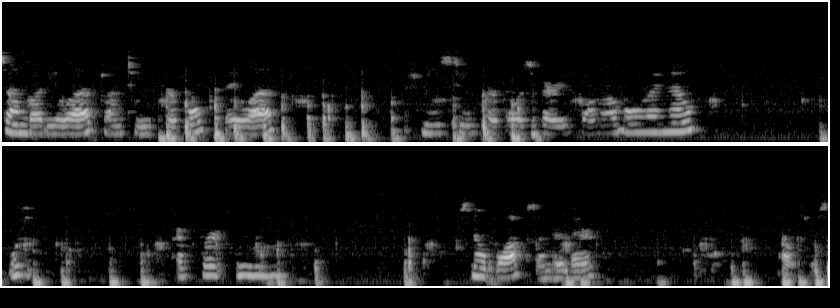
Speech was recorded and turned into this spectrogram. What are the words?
Somebody left on Team Purple. They left. Which means Team Purple is very vulnerable right now. Wait. Our first, ooh. There's no blocks under there. Oh, just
